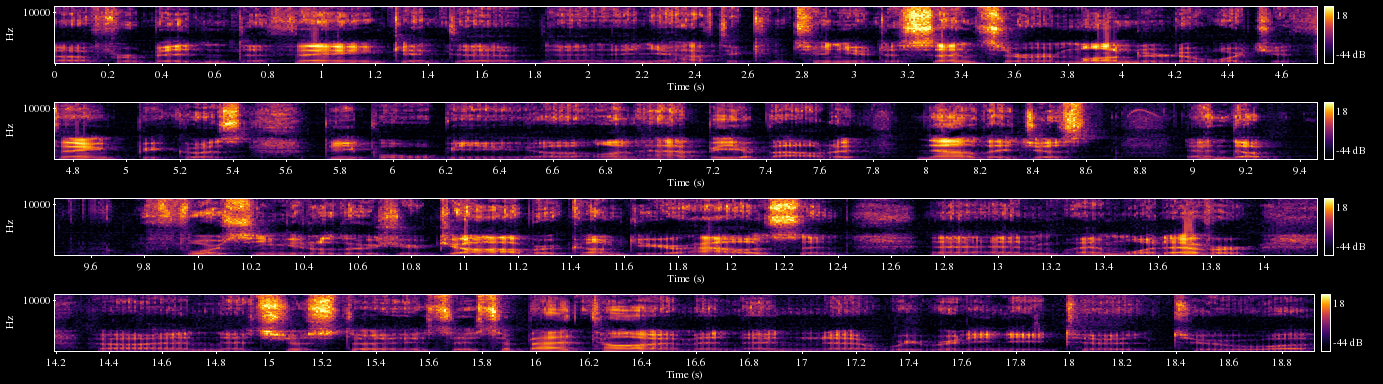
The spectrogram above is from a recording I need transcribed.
uh, forbidden to think and to and you have to continue to censor and monitor what you think because people will be uh, unhappy about it. Now they just end forcing you to lose your job or come to your house and and and whatever. Uh, and it's just uh, it's it's a bad time, and and uh, we really need to to uh,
